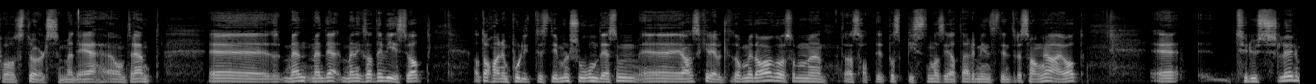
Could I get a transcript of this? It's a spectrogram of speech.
på størrelse med det, eh, omtrent. Men, men, det, men det, viser jo at, at, det har en politisk dimensjon. Det som jeg har skrevet litt om i dag, og som jeg har satt litt på spissen med å si at det er det minst interessante, er jo at eh, trusler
